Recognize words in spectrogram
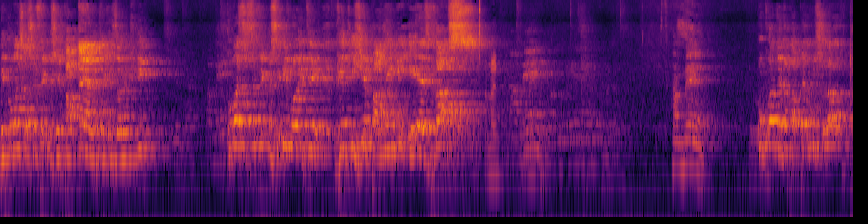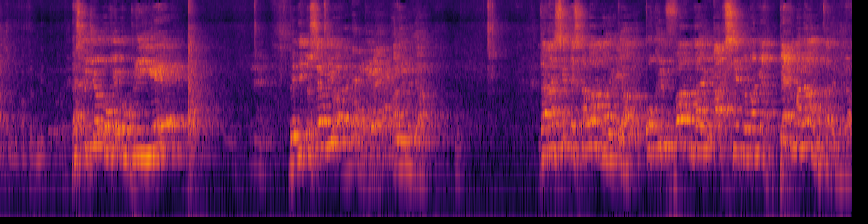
Mais comment ça se fait que ce n'est pas elles qui les ont écrits Comment ça se fait que ces livres ont été rédigés par Némi et Esdras? Amen. Pourquoi Dieu n'a pas permis cela? Est-ce que Dieu aurait oublié Béni soit Dieu. Alléluia. Dans l'Ancien Testament, Alléluia, aucune femme n'a eu accès de manière permanente, Alléluia,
